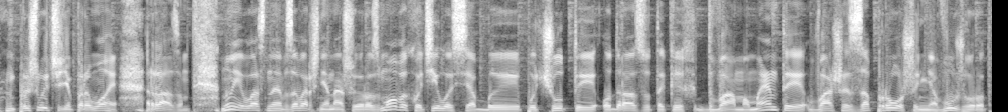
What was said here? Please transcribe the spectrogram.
пришвидшення перемоги разом. Ну і власне в завершення нашої розмови хотілося би почути одразу таких два моменти: ваше запрошення в Ужгород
